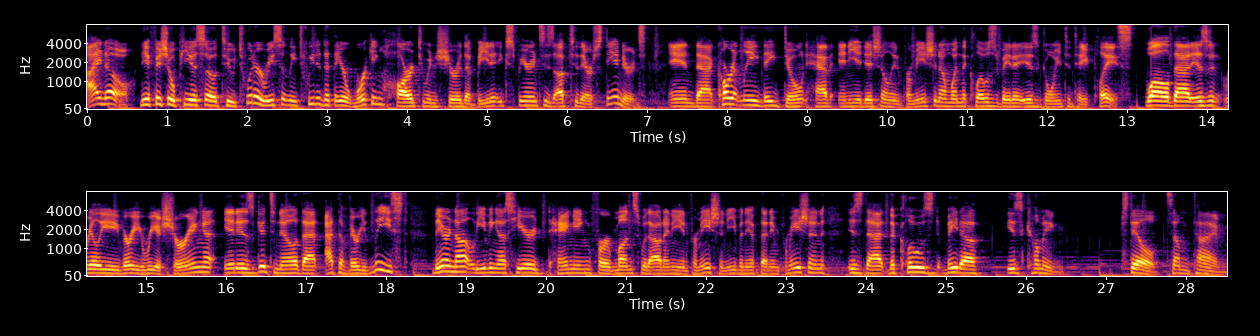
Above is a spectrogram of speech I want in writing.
I know. The official PSO2 Twitter recently tweeted that they are working hard to ensure the beta experience is up to their standards, and that currently they don't have any additional information on when the closed beta is going to take place. While that isn't really very reassuring, it is good to know that at the very least, they are not leaving us here hanging for months without any information, even if that information is that the closed beta is coming still sometime.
